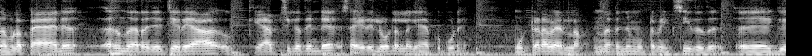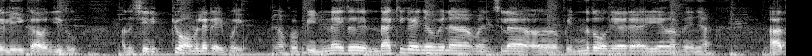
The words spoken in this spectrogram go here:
നമ്മളെ പാന് എന്ന് പറഞ്ഞാൽ ചെറിയ ആ ക്യാപ്സിക്കത്തിന്റെ സൈഡിലോട്ടുള്ള ഗ്യാപ്പ് കൂടെ മുട്ടയുടെ വെള്ളം എന്ന് പറഞ്ഞാൽ മുട്ട മിക്സ് ചെയ്തത് ലീക്കാവുകയും ചെയ്തു. അത് ശരിക്കും ഓംലെറ്റ് ആയിപ്പോയി. അപ്പോൾ പിന്നെ ഇത് ഉണ്ടാക്കി കഴിഞ്ഞപ്പോൾ പിന്നെ മനസ്സിലാ പിന്നെ തോന്നിയ ഒരു ഐഡിയ എന്ന് പറഞ്ഞു കഴിഞ്ഞാൽ അത്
